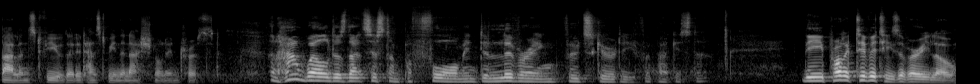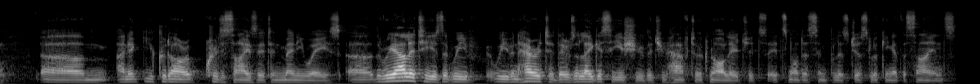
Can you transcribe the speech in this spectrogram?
balanced view that it has to be in the national interest. And how well does that system perform in delivering food security for Pakistan? The productivities are very low. Um, and it, you could criticize it in many ways. Uh, the reality is that we've, we've inherited, there's a legacy issue that you have to acknowledge. It's, it's not as simple as just looking at the science.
